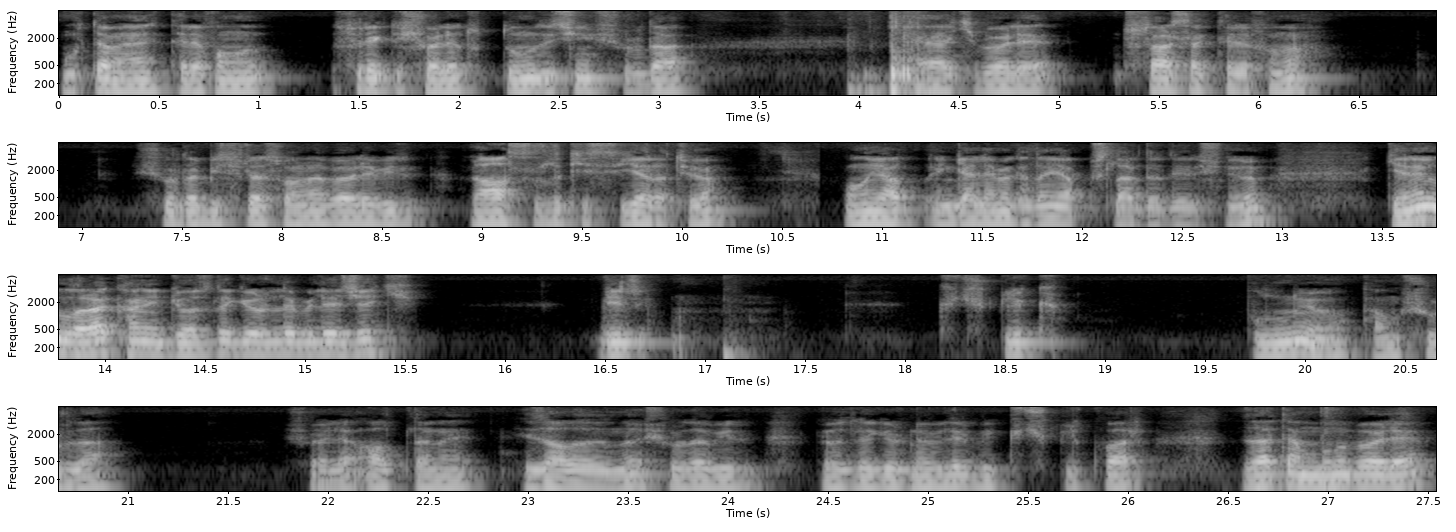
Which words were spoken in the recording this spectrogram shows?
Muhtemelen telefonu sürekli şöyle tuttuğumuz için şurada eğer ki böyle tutarsak telefonu şurada bir süre sonra böyle bir rahatsızlık hissi yaratıyor. Onu yap, engellemek adına yapmışlardır diye düşünüyorum. Genel olarak hani gözle görülebilecek bir küçüklük bulunuyor. Tam şurada. Şöyle altlarını hizaladığında şurada bir gözle görünebilir bir küçüklük var. Zaten bunu böyle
